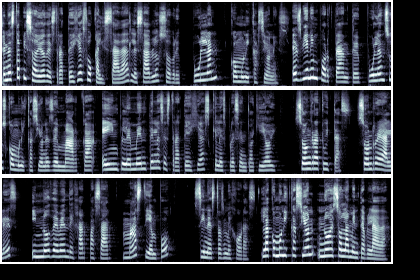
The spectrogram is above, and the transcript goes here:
En este episodio de Estrategias Focalizadas les hablo sobre Pulan Comunicaciones. Es bien importante pulan sus comunicaciones de marca e implementen las estrategias que les presento aquí hoy. Son gratuitas, son reales y no deben dejar pasar más tiempo sin estas mejoras. La comunicación no es solamente hablada,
